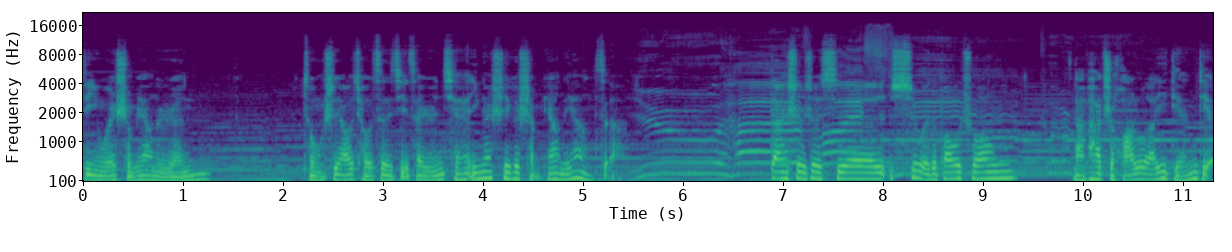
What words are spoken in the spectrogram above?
定义为什么样的人，总是要求自己在人前应该是一个什么样的样子。但是这些虚伪的包装，哪怕只滑落了一点点，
